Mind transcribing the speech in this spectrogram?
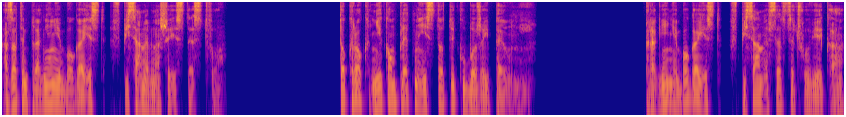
A zatem pragnienie Boga jest wpisane w nasze jestestwo. To krok niekompletnej istoty ku Bożej pełni. Pragnienie Boga jest wpisane w serce człowieka,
